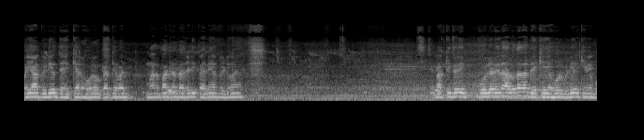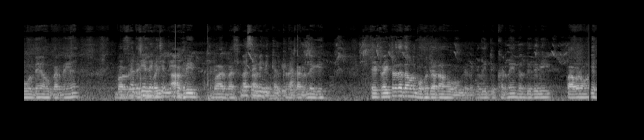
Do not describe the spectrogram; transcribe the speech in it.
ਭਈ ਆ ਵੀਡੀਓ ਦੇਖ ਕੇ ਹੋਰ ਹੋ ਕਰਕੇ ਬਾਅਦ ਮਨ ਭਰ ਜਾਂਦਾ ਜਿਹੜੀ ਪਹਿਲੀਆਂ ਵੀਡੀਓ ਆ ਬਾਕੀ ਤੁਸੀਂ ਬੋਲਣ ਇਹਦਾ ਉਹਦਾ ਤਾਂ ਦੇਖਿਆ ਹੀ ਆ, ਹੋਰ ਵੀਡੀਓ ਕਿਵੇਂ ਬੋਲਦੇ ਆ ਉਹ ਕਰਦੇ ਆ ਕੇ ਆ। ਆਖਰੀ ਵਾਰ ਬਸ ਬਸ ਐਵੇਂ ਨਿਕਲ ਘਰ ਤੋਂ। ਲੇਗੇ ਤੇ ਟਰੈਕਟਰ ਦਾ ਤਾਂ ਹੁਣ ਬਹੁਤ ਜ਼ਿਆਦਾ ਹੋ ਹੋ ਗਿਆ ਕਦੇ ਜੇ ਖੜਨੇ ਦੰਦੇ ਤੇ ਵੀ ਪਾਵਰ ਹੋਣਗੇ।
